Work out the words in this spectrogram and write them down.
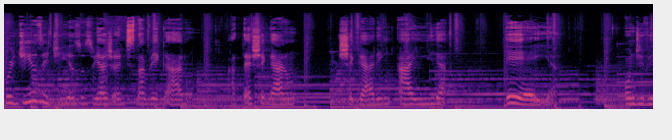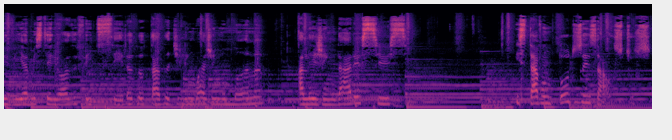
Por dias e dias, os viajantes navegaram até chegaram, chegarem à ilha Eeia, onde vivia a misteriosa feiticeira dotada de linguagem humana, a legendária Circe. Estavam todos exaustos.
